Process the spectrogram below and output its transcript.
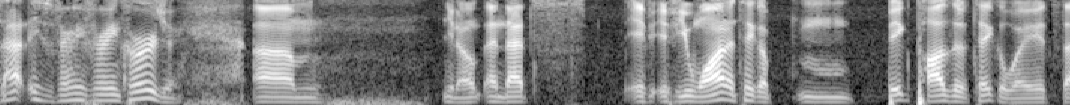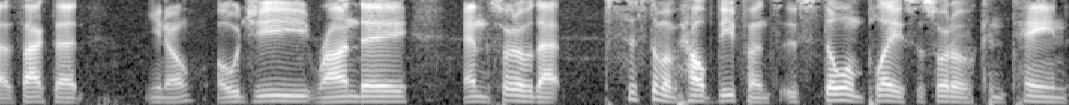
that is very very encouraging. Um, you know, and that's if if you want to take a big positive takeaway, it's that fact that you know OG Rondae and sort of that system of help defense is still in place to sort of contain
